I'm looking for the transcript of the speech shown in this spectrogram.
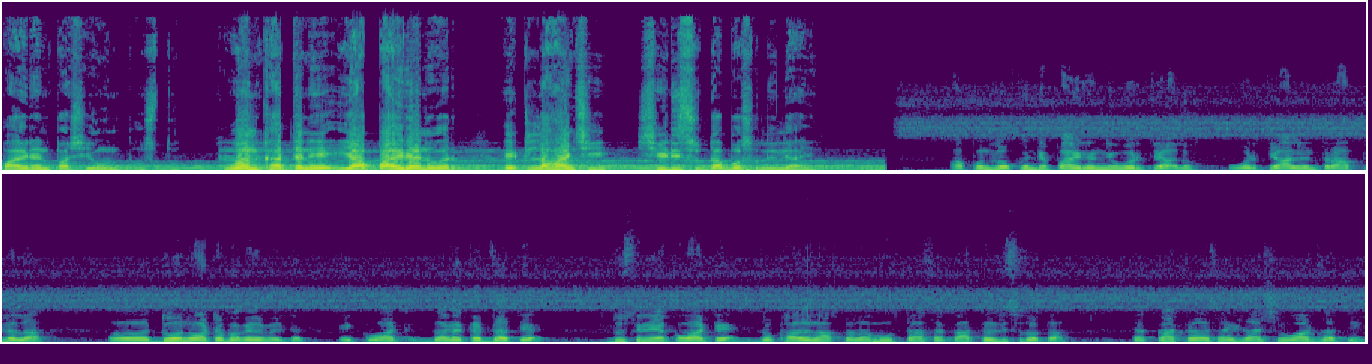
पायऱ्यांपाशी येऊन पोहोचतो. वन खात्याने या पायऱ्यांवर एक लहानशी शिडी सुद्धा बसवलेली आहे. आपण लोखंडी पायऱ्यांनी वरती आलो. वरती आल्यानंतर आपल्याला दोन वाटा बघायला मिळतात. एक वाट गडकत जाते. दुसरी एक वाट आहे जो खालून आपल्याला मोठा असा कातळ दिसत होता. त्या कातळा साईडला अशी वाट जाते.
